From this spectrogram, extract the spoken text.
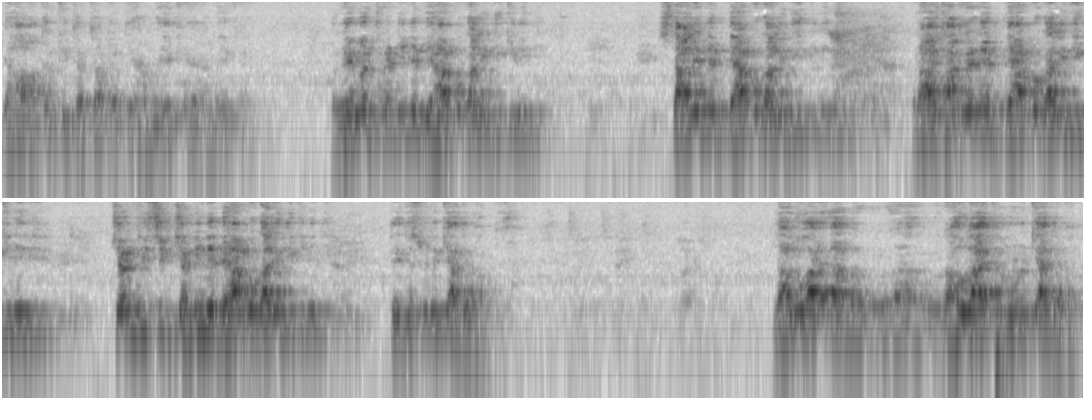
यहाँ आकर की चर्चा करते हैं हम एक हैं हम एक हैं रेवंत रेड्डी ने बिहार को गाली दी कि नहीं दी स्टालिन ने बिहार को गाली दी कि नहीं दी राज ठाकरे ने बिहार को गाली दी कि नहीं दी? चरणजीत सिंह चन्नी ने बिहार को गाली दी कि नहीं दी? तेजस्वी ने क्या जवाब दिया? लालू आए राहुल आए थे, उन्होंने क्या जवाब दिया?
